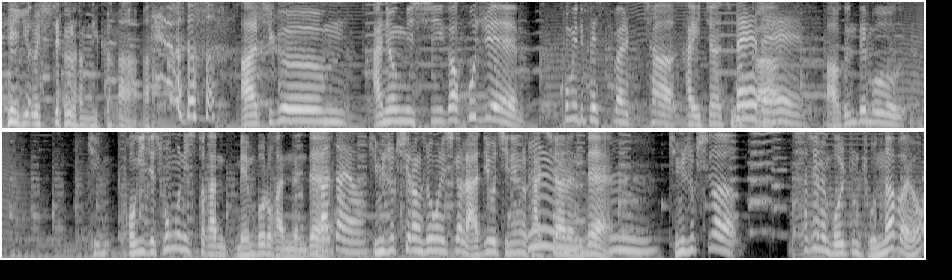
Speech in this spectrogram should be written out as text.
얘기로 시작을 합니까? 아 지금 안영미 씨가 호주에 코미디 페스티벌 차 가 있지 않습니까? 네, 네. 아 근데 뭐 김, 거기 이제 송은이 씨도 간 멤버로 갔는데 맞아요. 김숙 씨랑 송은이 씨가 라디오 진행을 같이 음, 하는데 음. 김숙 씨가 사전에 뭘 좀 줬나 봐요?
